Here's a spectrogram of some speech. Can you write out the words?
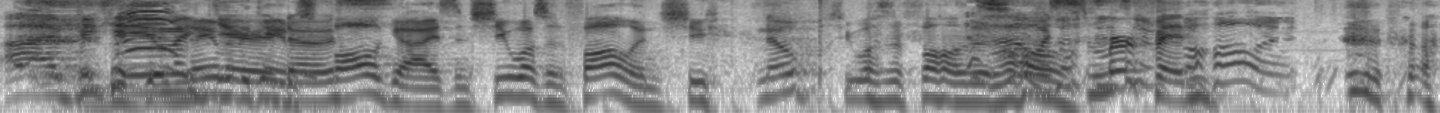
I The became a name of the game is Fall Guys, and she wasn't falling. She Nope. she wasn't falling at I all. was smurfing.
